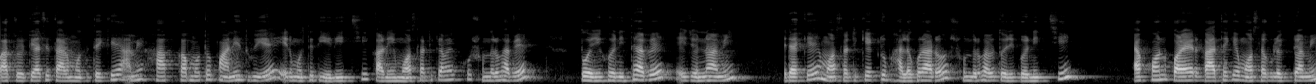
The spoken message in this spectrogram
পাত্রটি আছে তার মধ্যে থেকে আমি হাফ কাপ মতো পানি ধুয়ে এর মধ্যে দিয়ে দিচ্ছি। কারণ এই মশলাটিকে আমি খুব সুন্দরভাবে তৈরি করে নিতে হবে। এই জন্য আমি এটাকে, মশলাটিকে একটু ভালো করে আরও সুন্দরভাবে তৈরি করে নিচ্ছি। এখন কড়াইয়ের গা থেকে মশলাগুলো একটু আমি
